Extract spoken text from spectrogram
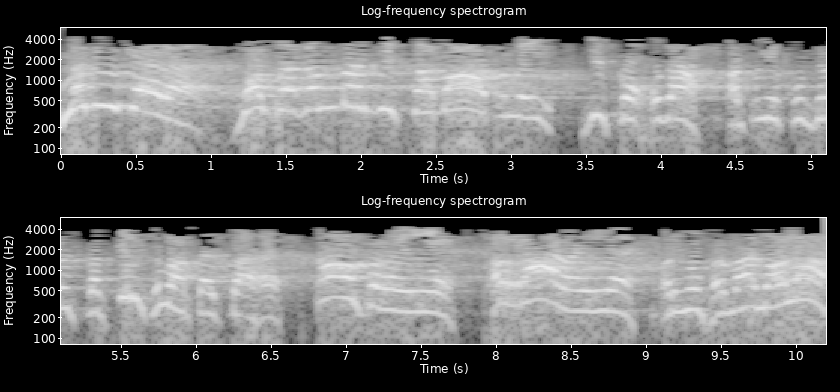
نبی کہہ رہا ہے، وہ پیغمبر جس کا باپ نہیں، جس کو خدا اپنی قدرت کا کرسما کہتا ہے، کانپ رہے ہیں تھرا رہے ہیں اور یوں فرمایا مولا،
